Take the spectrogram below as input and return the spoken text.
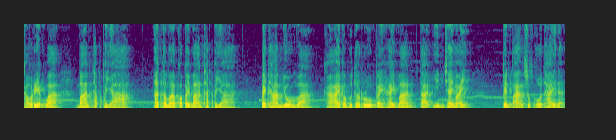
เขาเรียกว่า บ้านทัพพยา อาตมาก็ไปบ้านทัพพยา ไปถามโยมว่าขายพระพุทธรูปไปให้บ้านตาอินใช่ไหม เป็นปางสุขโขทัยนะ่ะ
